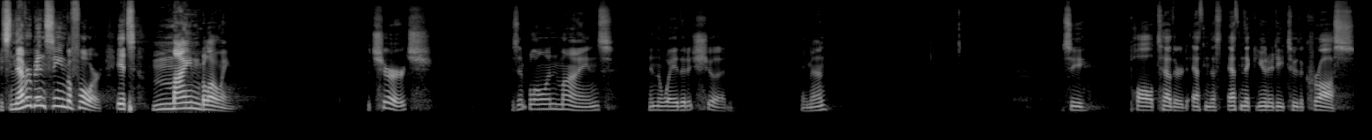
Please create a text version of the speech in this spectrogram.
It's never been seen before, it's mind blowing. The church isn't blowing minds in the way that it should. Amen? See, Paul tethered ethnic, ethnic unity to the cross.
